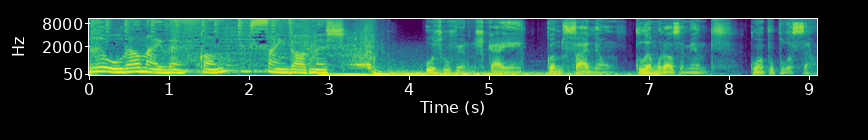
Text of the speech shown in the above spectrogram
Raul de Almeida com Sem Dogmas. Os governos caem quando falham clamorosamente com a população,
